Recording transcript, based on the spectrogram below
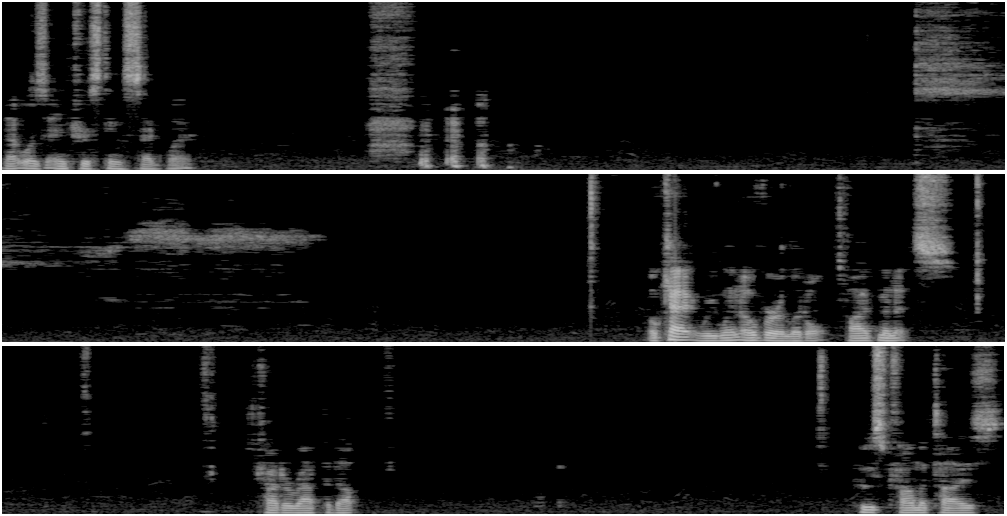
That was an interesting segue. okay, we went over a little. Five minutes. Try to wrap it up. Who's traumatized?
